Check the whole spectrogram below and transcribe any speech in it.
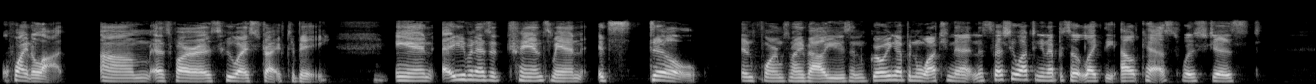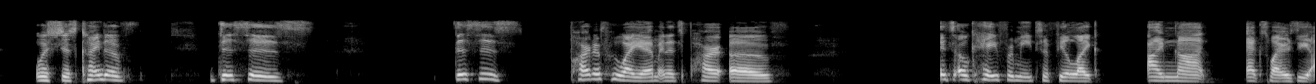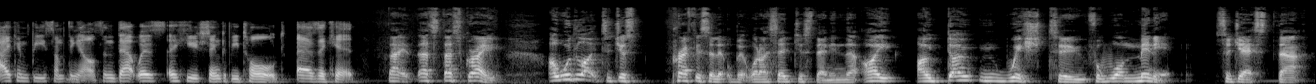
quite a lot, um, as far as who I strive to be. Mm. And even as a trans man, it's still informs my values. And growing up and watching that and especially watching an episode like the outcast was just was just kind of this is this is part of who i am and it's part of it's okay for me to feel like i'm not x y or z. I can be something else. And that was a huge thing to be told as a kid. That, that's that's great. I would like to just preface a little bit what I said just then in that I I don't wish to for one minute suggest that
